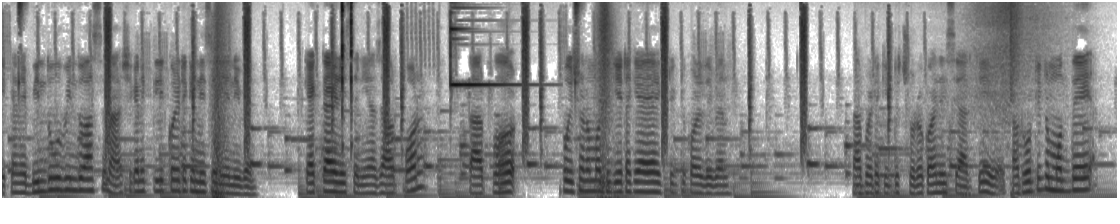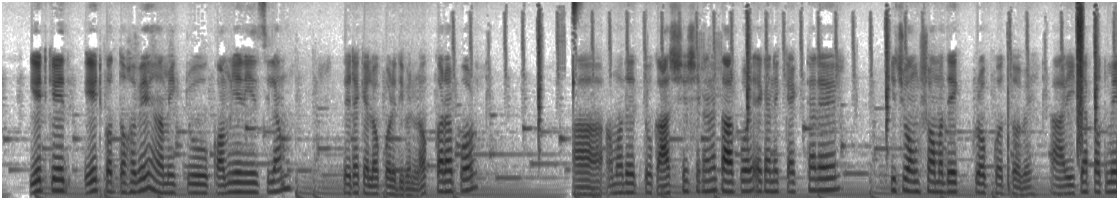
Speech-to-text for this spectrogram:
এখানে বিন্দু বিন্দু আছে না, সেখানে ক্লিক করে এটাকে নিচে নিয়ে নেবেন। ক্যারেক্টারের নিচে নিয়ে যাওয়ার পর, তারপর পজিশনের মধ্যে গিয়ে এটাকে একটু একটু করে দিবেন। তারপর এটাকে একটু ছোটো করে নিচ্ছি আর কি। রুটির মধ্যে এইট কে এইট করতে হবে, আমি একটু কম নিয়ে নিয়েছিলাম। তো এটাকে লক করে দিবেন। লক করার পর আমাদের তো কাজ শেষ এখানে। তারপর এখানে ক্যারেক্টারের কিছু অংশ আমাদের ক্রপ করতে হবে। আর এটা প্রথমে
